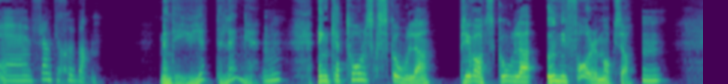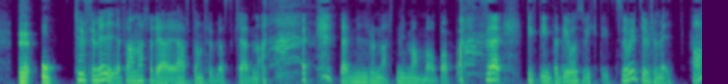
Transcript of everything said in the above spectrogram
Eh, fram till sjuan. Men det är ju jättelänge. Mm. En katolsk skola, privatskola, uniform också. Mm. Eh, och Tur för mig, för annars hade jag haft de fulaste kläderna. så här, myrorna, min mamma och pappa. Så här, tyckte inte att det var så viktigt. Så det var ju tur för mig. Ja.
